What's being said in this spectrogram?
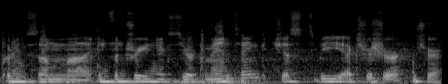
putting some uh, infantry next to your command tank just to be extra sure? Sure.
